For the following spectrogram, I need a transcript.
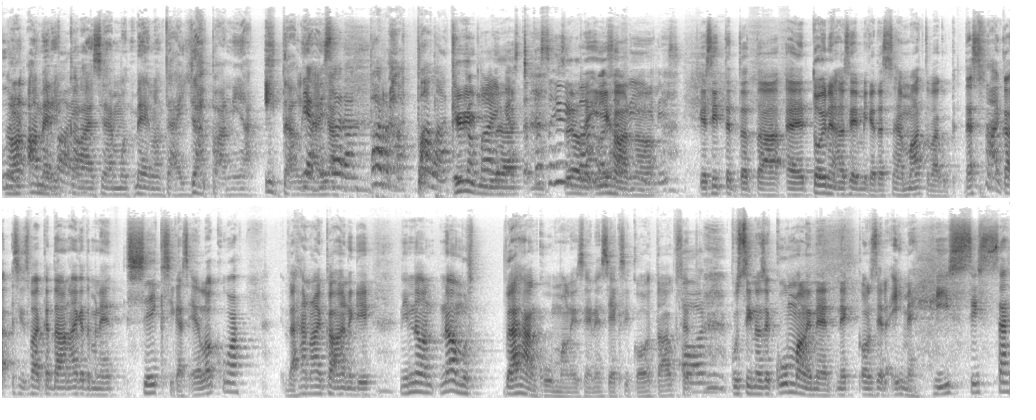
me ollaan me amerikkalaisia, mutta meillä on tää Japania, vain. Italia. Ja me saadaan parhaat palat joka paikasta. Tässä on hyvin se oli ihanaa. fiilis. Ja sitten tota, eh, toinen asia, mikä tässä on mahtavaa, kun tässä on aika, siis vaikka tää on aika tämmönen seksikäs elokuva, vähän aikaa ainakin, niin ne on, ne on musta vähän kummallisia ne seksikohtaukset. On. Kun siinä on se kummallinen, ne on siellä ihme hississä.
